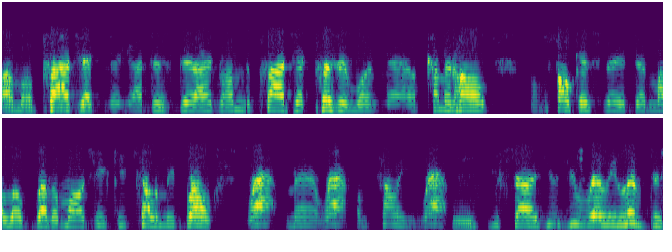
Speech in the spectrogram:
I'm a project nigga. I just did. I, I'm the project prison one now. I'm coming home. I'm focused. They, they, my little brother Margie keep telling me, bro, rap, man, rap. I'm telling you, rap. Mm. You son, you you really lived this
